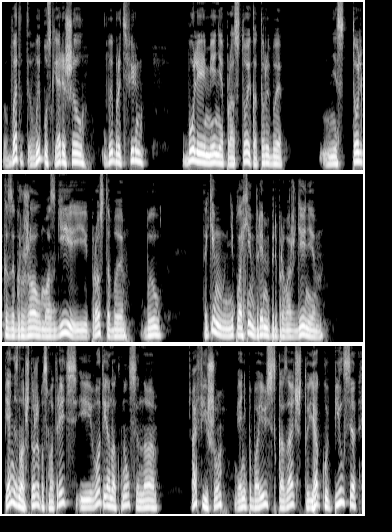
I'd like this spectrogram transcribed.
в этот выпуск я решил выбрать фильм более-менее простой, который бы не столько загружал мозги и просто бы был таким неплохим времяпрепровождением. Я не знал, что же посмотреть, и вот я наткнулся на афишу. Я не побоюсь сказать, что я купился –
